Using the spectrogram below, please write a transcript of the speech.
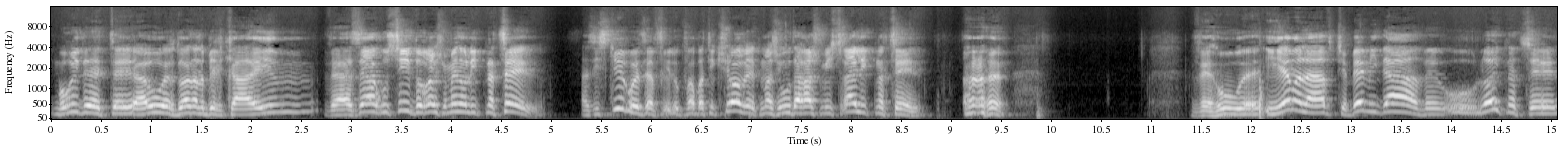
מוריד את ההוא ארדואן על הברכיים, והזה הרוסי דורש ממנו להתנצל. אז הזכירו את זה אפילו כבר בתקשורת, מה שהוא דרש מישראל להתנצל. והוא אה, איים עליו שבמידה והוא לא יתנצל,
